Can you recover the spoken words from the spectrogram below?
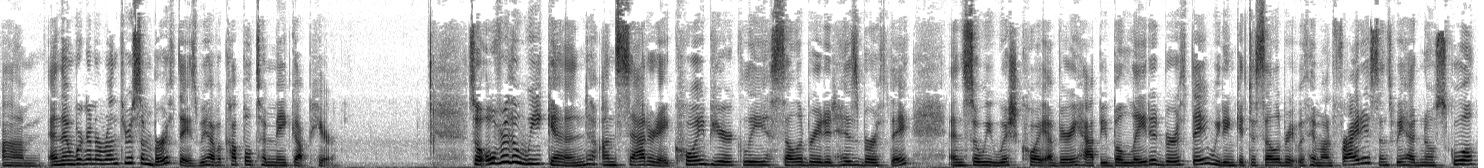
um, and then we're going to run through some birthdays. We have a couple to make up here. So, over the weekend on Saturday, Coy Bjerkley celebrated his birthday. And so, we wish Coy a very happy belated birthday. We didn't get to celebrate with him on Friday since we had no school.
